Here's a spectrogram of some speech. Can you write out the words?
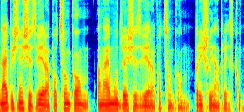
Najpišnejšie zviera pod slnkom a najmúdrejšie zviera pod slnkom prišli na prieskum.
